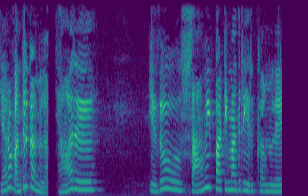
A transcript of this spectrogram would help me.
யாரோ வந்திருக்காங்களா? யாரு? ஏதோ சாமி பாட்டி மாதிரி இருக்காங்களே.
